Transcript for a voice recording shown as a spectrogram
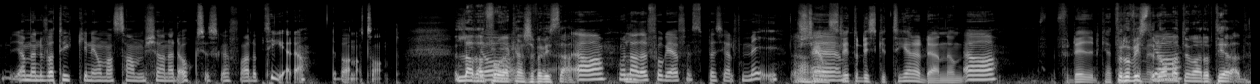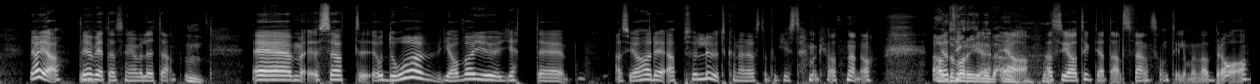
ja men vad tycker ni om att samkönade också ska få adoptera? Det var något sånt. laddad Ja. fråga kanske för vissa. Ja, och Mm. laddad fråga för, speciellt för mig. Ja. Känsligt att diskutera den om, Ja, för dig. Kan jag För då visste om Ja. att du var adopterad? Ja, ja, det Mm. vet jag sedan jag var liten. Mm. Ehm, så att, och då, jag var ju jätte, alltså jag hade absolut kunnat rösta på Kristdemokraterna då. Ja, jag då var tyckte- där. Ja, alltså jag tyckte att Alf Svensson till och med var bra.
